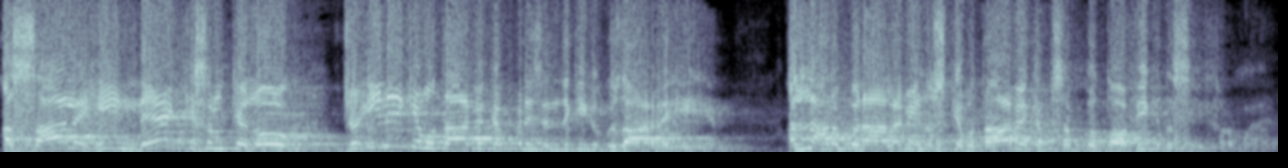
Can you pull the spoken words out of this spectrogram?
الصالحین نیک قسم کے لوگ جو انہی کے مطابق اپنی زندگی کو گزار رہے ہیں۔ اللہ رب العالمین اس کے مطابق ہم سب کو توفیق نصیب فرمائے۔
